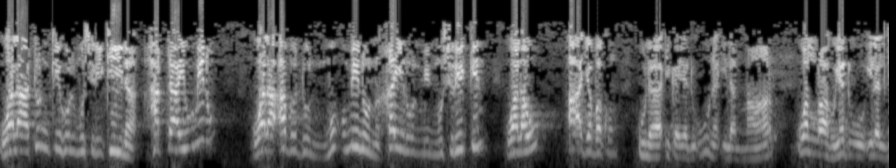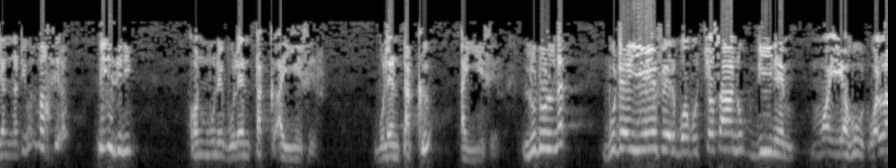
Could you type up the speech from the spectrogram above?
wala tunkihu lmushrikina hatta yuminu wala abdun muminun khayrun min mushrikin walaw ajabakum أولئك يدعون إلى النار والله يدعو إلى الجنة والمغفرة بإذنه. كون موني بولين تك أي يفير بولين تك أي يفير لدول نك بودي يفير بوبو تشسانوك دينم مو يهود ولا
